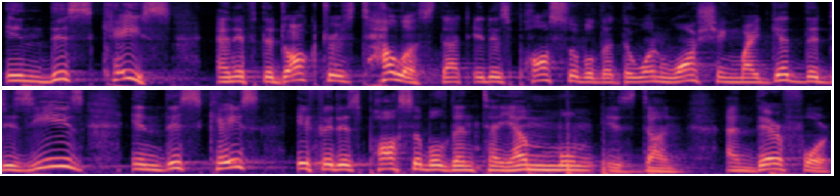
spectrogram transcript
In this case, and if the doctors tell us that it is possible that the one washing might get the disease, in this case, if it is possible, then tayammum is done. And therefore,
